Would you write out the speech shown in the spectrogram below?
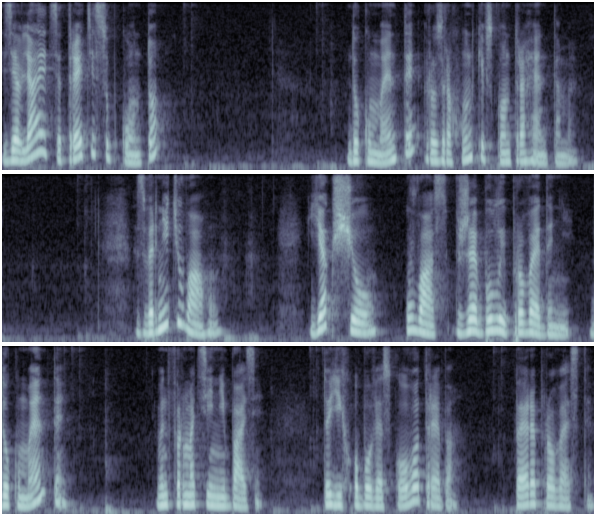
з'являється третє субконто документи розрахунків з контрагентами. Зверніть увагу, якщо у вас вже були проведені документи в інформаційній базі, то їх обов'язково треба перепровести.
